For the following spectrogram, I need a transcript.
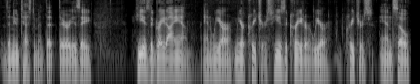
the New Testament that there is a he is the great I am, and we are mere creatures. He is the creator. We are creatures. And so,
